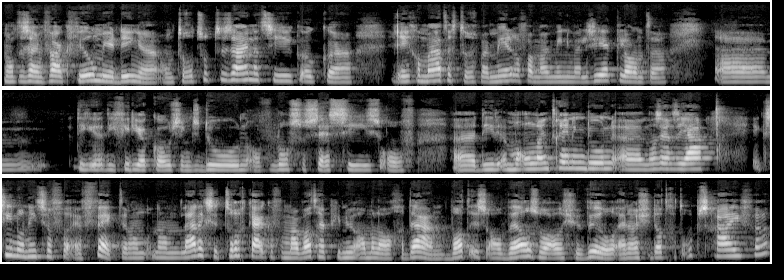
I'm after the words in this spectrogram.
Want er zijn vaak veel meer dingen om trots op te zijn. Dat zie ik ook uh, regelmatig terug bij meerdere van mijn minimaliseerklanten. Um, die, die videocoachings doen of losse sessies of uh, die een online training doen. Uh, dan zeggen ze ja, ik zie nog niet zoveel effect. En dan, dan laat ik ze terugkijken van maar wat heb je nu allemaal al gedaan? Wat is al wel zoals je wil? En als je dat gaat opschrijven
